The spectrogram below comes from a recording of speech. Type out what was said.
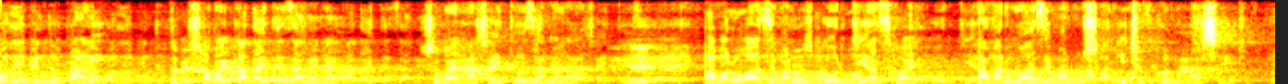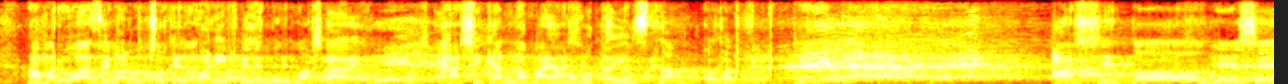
বলল কিন্তু পারি। তবে সবাই কাদাইতে জানে না, সবাই হাসাইতেও জানে না। আমার ওয়াজে মানুষ গর্জিয়াস হয়, আমার ওয়াজে মানুষ কিছুক্ষণ হাসে। আমার ওয়াজে মানুষ চোখের পানি ফেলে বুক বাসায়। হাসি কান্না, মায়া মমতাই ইসলাম, কথা আশিত ভেসে,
